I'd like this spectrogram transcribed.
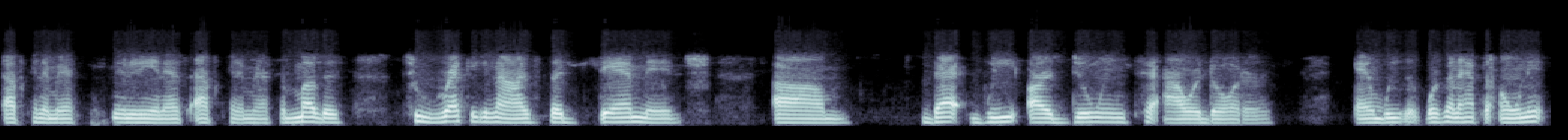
African American community and as African American mothers to recognize the damage. Um, that we are doing to our daughters. And we, we're going to have to own it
